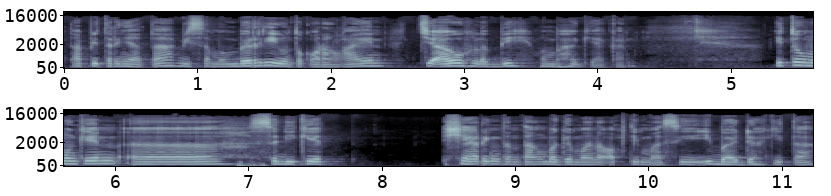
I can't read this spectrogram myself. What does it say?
tapi ternyata bisa memberi untuk orang lain jauh lebih membahagiakan. Itu mungkin uh, sedikit sharing tentang bagaimana optimasi ibadah kita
